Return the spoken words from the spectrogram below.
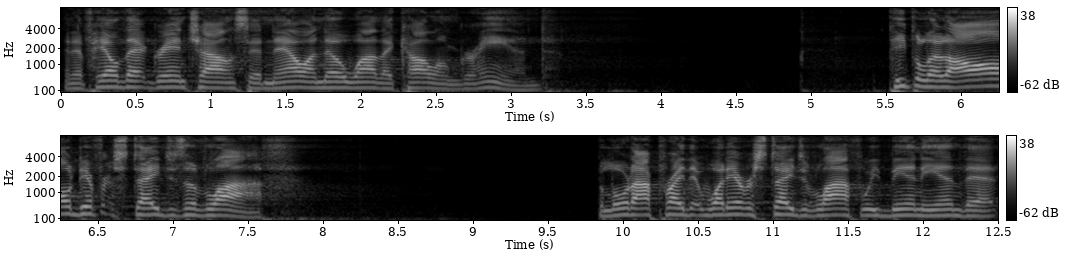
and have held that grandchild and said, Now I know why they call them grand. People at all different stages of life. But Lord, I pray that whatever stage of life we've been in, that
